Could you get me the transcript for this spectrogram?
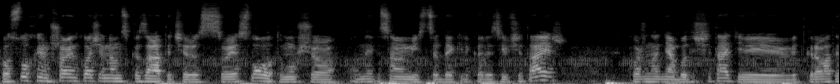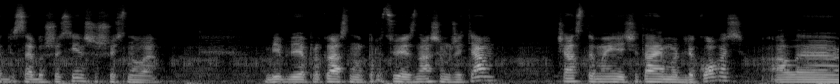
послухаємо, що він хоче нам сказати через своє слово, тому що одне й те саме місце декілька разів читаєш. Кожного дня будеш читати і відкривати для себе щось інше, щось нове. Біблія прекрасно працює з нашим життям. Часто ми її читаємо для когось, але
